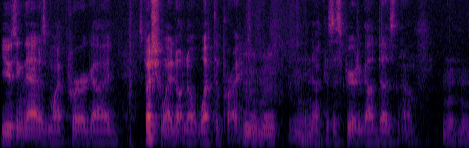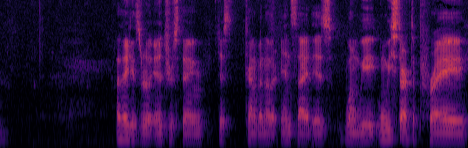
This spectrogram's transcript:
using that as my prayer guide, especially when I don't know what to pray. Mm-hmm. You know, because the Spirit of God does know. Mm-hmm. I think it's really interesting. Just kind of another insight is when we when we start to pray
